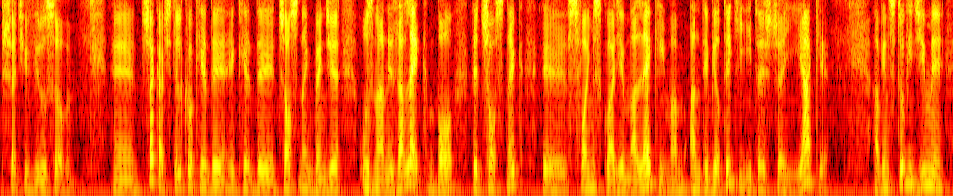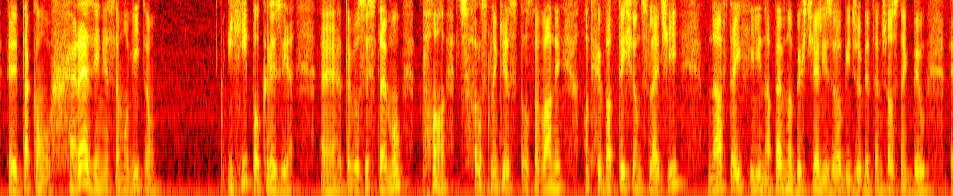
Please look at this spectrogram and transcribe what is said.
przeciwwirusowym. E, czekać tylko, kiedy, kiedy czosnek będzie uznany za lek, bo czosnek w swoim składzie ma leki, ma antybiotyki i to jeszcze jakie. A więc tu widzimy taką herezję niesamowitą, i hipokryzję e, tego systemu, bo czosnek jest stosowany od chyba tysiącleci, no a w tej chwili na pewno by chcieli zrobić, żeby ten czosnek był e,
